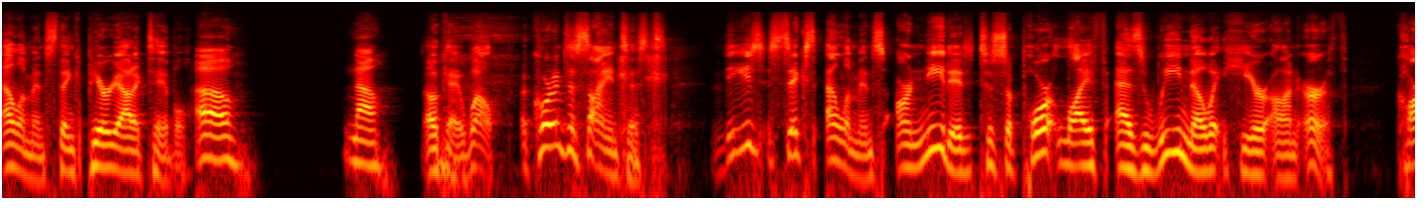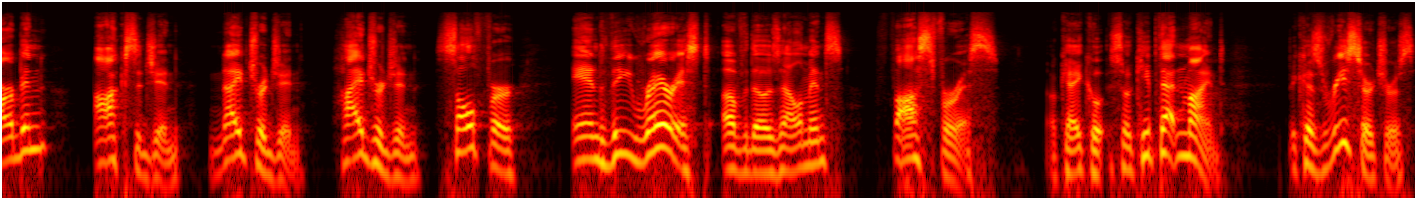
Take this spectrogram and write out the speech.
Elements, think periodic table. Oh, no. Okay, well, according to scientists, these six elements are needed to support life as we know it here on Earth carbon, oxygen, nitrogen, hydrogen, sulfur, and the rarest of those elements, phosphorus. Okay, cool. So keep that in mind because researchers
